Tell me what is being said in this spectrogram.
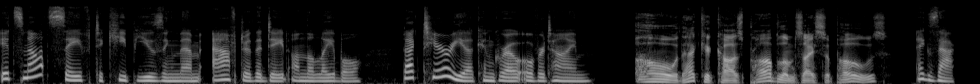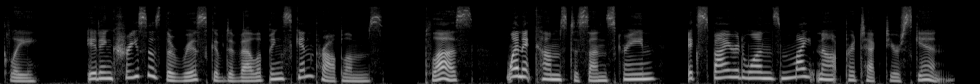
It's not safe to keep using them after the date on the label. Bacteria can grow over time. Oh, that could cause problems, I suppose. Exactly. It increases the risk of developing skin problems. Plus, when it comes to sunscreen, expired ones might not protect your skin.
